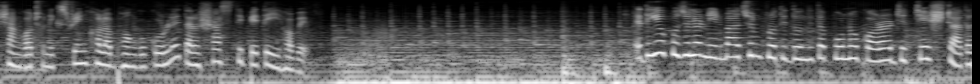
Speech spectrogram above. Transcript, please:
সাংগঠনিক শৃঙ্খলা ভঙ্গ করলে তারা শাস্তি পেতেই হবে। এদিকে উপজেলার নির্বাচন প্রতিদ্বন্দ্বিতাপূর্ণ করার যে চেষ্টা, তা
